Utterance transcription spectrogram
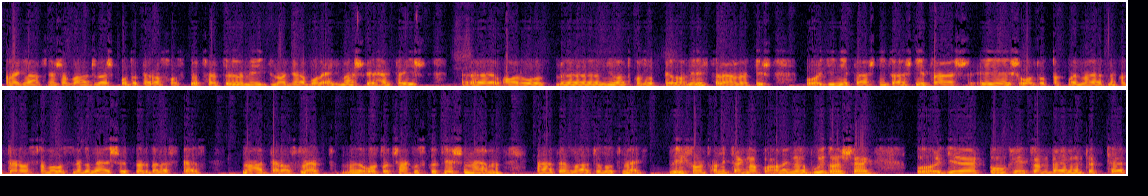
a leglátványosabb változás pont a teraszhoz köthető, még nagyjából egy-másfél hete is arról nyilatkozott például a miniszterelnök is, hogy nyitás, nyitás, nyitás, és oltottak majd mehetnek a teraszra, valószínűleg az első körbe lesz ez. Na hát terasz lett, oltottsághoz kötés nem, tehát ez változott meg. Viszont, ami tegnap a legnagyobb újdonság, hogy konkrétan bejelentette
